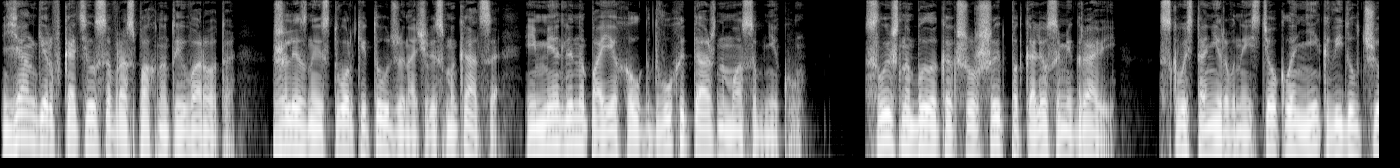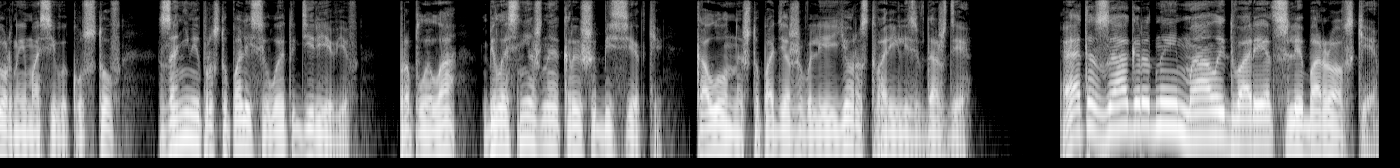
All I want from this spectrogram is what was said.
Янгер вкатился в распахнутые ворота — Железные створки тут же начали смыкаться и медленно поехал к двухэтажному особняку. Слышно было, как шуршит под колесами гравий. Сквозь тонированные стекла Ник видел черные массивы кустов, за ними проступали силуэты деревьев. Проплыла белоснежная крыша беседки. Колонны, что поддерживали ее, растворились в дожде. «Это загородный малый дворец Леборовский.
